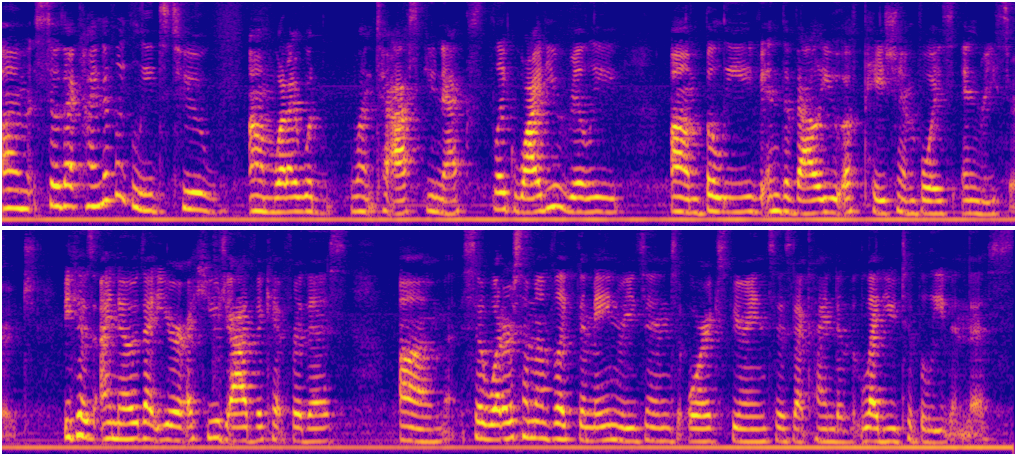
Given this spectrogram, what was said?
um, so that kind of like leads to um, what I would want to ask you next. Like, why do you really um, believe in the value of patient voice in research? Because I know that you're a huge advocate for this. Um, so, what are some of like the main reasons or experiences that kind of led you to believe in this?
